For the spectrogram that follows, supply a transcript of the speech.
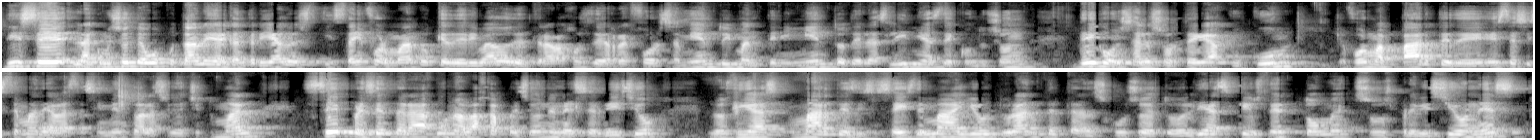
dice la Comisión de Agua Potable y Alcantarillado es- está informando que derivado de trabajos de reforzamiento y mantenimiento de las líneas de conducción de González Ortega Ucum, que forma parte de este sistema de abastecimiento a la ciudad de Chetumal, se presentará una baja presión en el servicio los días martes 16 de mayo durante el transcurso de todo el día. Así que usted tome sus previsiones.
